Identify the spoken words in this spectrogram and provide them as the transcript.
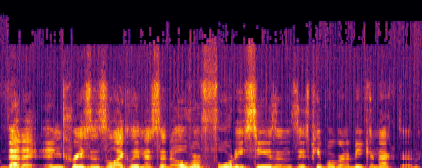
that it increases the likeliness that over forty seasons these people are going to be connected.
